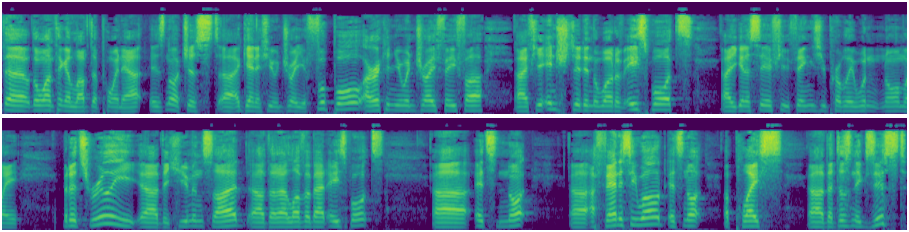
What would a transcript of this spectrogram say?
the the one thing I'd love to point out is not just uh, again if you enjoy your football, I reckon you enjoy FIFA. Uh, if you're interested in the world of esports, uh, you're going to see a few things you probably wouldn't normally. But it's really uh, the human side uh, that I love about esports. Uh, it's not uh, a fantasy world. It's not a place uh, that doesn't exist.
